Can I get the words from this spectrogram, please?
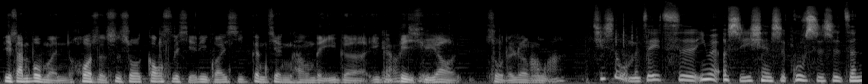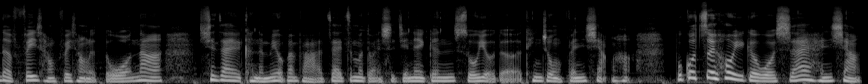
第三部门或者是说公司协力关系更健康的一个一个必须要做的任务。其实我们这一次，因为二十一县市故事是真的非常非常的多，那现在可能没有办法在这么短时间内跟所有的听众分享哈。不过最后一个，我实在很想，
